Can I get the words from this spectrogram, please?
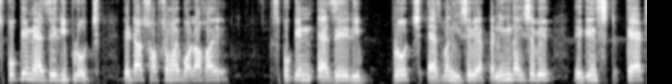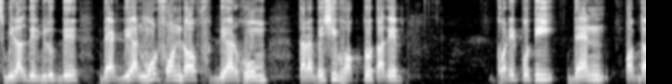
spoken as a reproach এটা সবসময় বলা হয় spoken as a reproach as মানে হিসেবে, একটা নিন্দা হিসেবে এগেনস্ট ক্যাটস বিড়ালদের বিরুদ্ধে that they are more fond of their home তারা বেশি ভক্ত তাদের ঘরের প্রতি than of the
